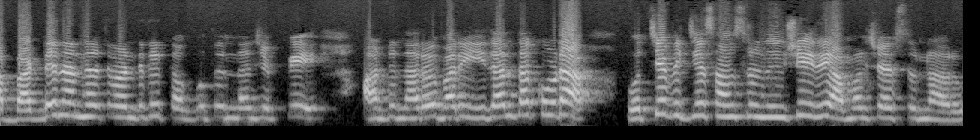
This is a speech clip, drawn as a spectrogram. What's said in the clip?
ఆ బర్డెన్ అన్నటువంటిది తగ్గుతుందని చెప్పి అంటున్నారు. మరి ఇదంతా కూడా వచ్చే విద్యా సంవత్సరం నుంచి ఇది అమలు చేస్తున్నారు.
